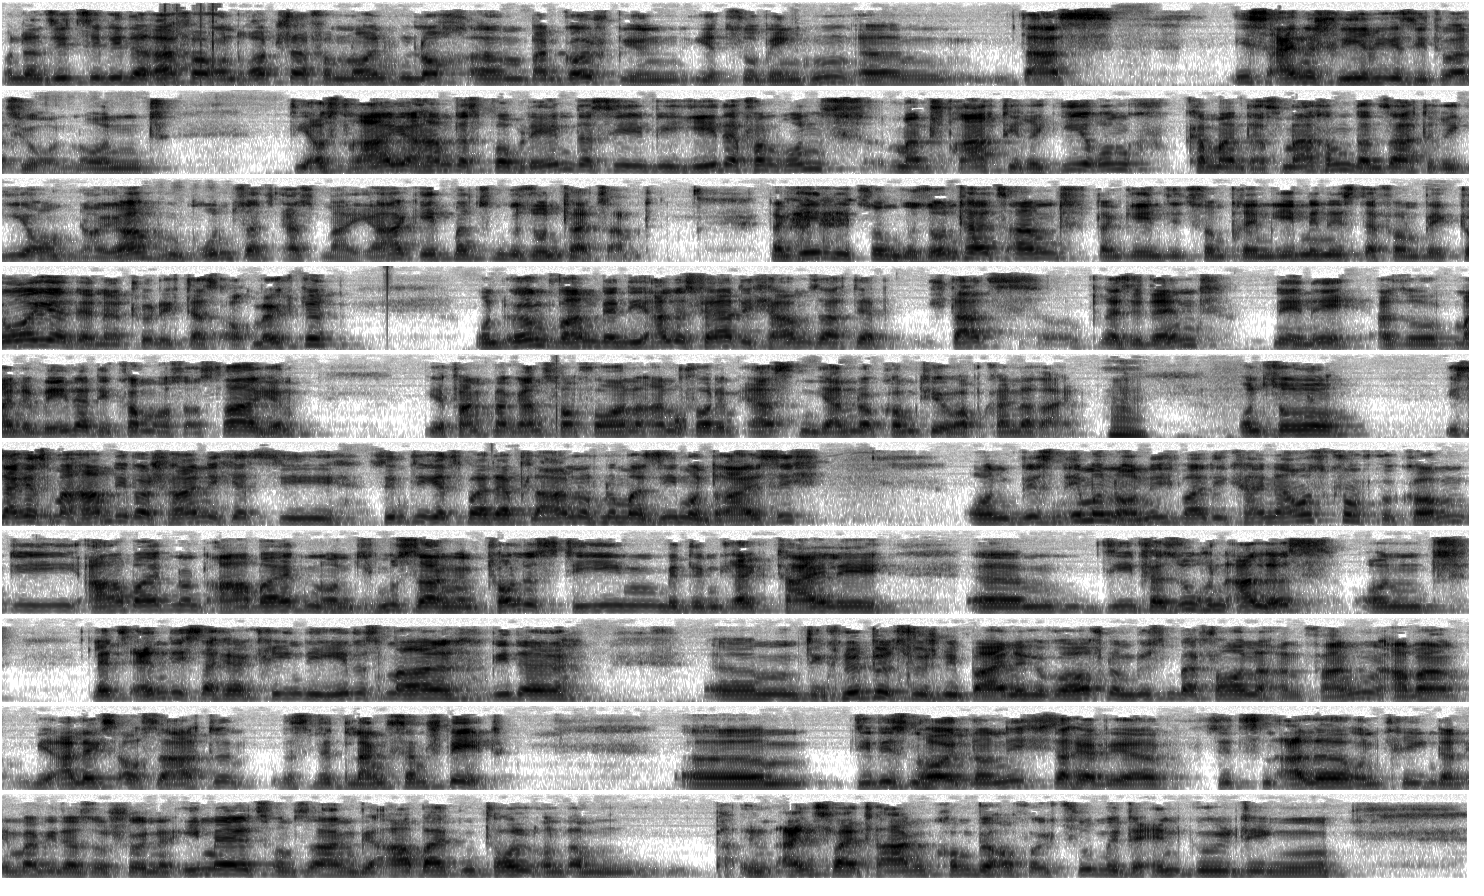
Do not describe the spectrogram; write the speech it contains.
Und dann sieht sie wieder Rafa und Roger vom neunten Loch ähm, beim Golfspielen ihr zuwinken. Ähm, das ist eine schwierige Situation. Und die Australier haben das Problem, dass sie wie jeder von uns, man sprach die Regierung, kann man das machen? Dann sagt die Regierung, naja, im Grundsatz erstmal ja, geht man zum Gesundheitsamt. Dann gehen die zum Gesundheitsamt, dann gehen sie zum Premierminister von Victoria, der natürlich das auch möchte. Und irgendwann, wenn die alles fertig haben, sagt der Staatspräsident, nee, nee, also meine Wähler, die kommen aus Australien. Ihr fangt mal ganz von vorne an, vor dem 1. Januar kommt hier überhaupt keiner rein. Hm. Und so, ich sage jetzt mal, haben die wahrscheinlich jetzt die, sind die jetzt bei der Planung Nummer 37 und wissen immer noch nicht, weil die keine Auskunft bekommen. Die arbeiten und arbeiten und ich muss sagen, ein tolles Team mit dem Greg Tiley, ähm, die versuchen alles und letztendlich, sage ich, kriegen die jedes Mal wieder ähm, den Knüppel zwischen die Beine geworfen und müssen bei vorne anfangen. Aber wie Alex auch sagte, es wird langsam spät. Ähm, die wissen heute noch nicht. Ich sage ja, wir sitzen alle und kriegen dann immer wieder so schöne E-Mails und sagen, wir arbeiten toll und am, in ein, zwei Tagen kommen wir auf euch zu mit der endgültigen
